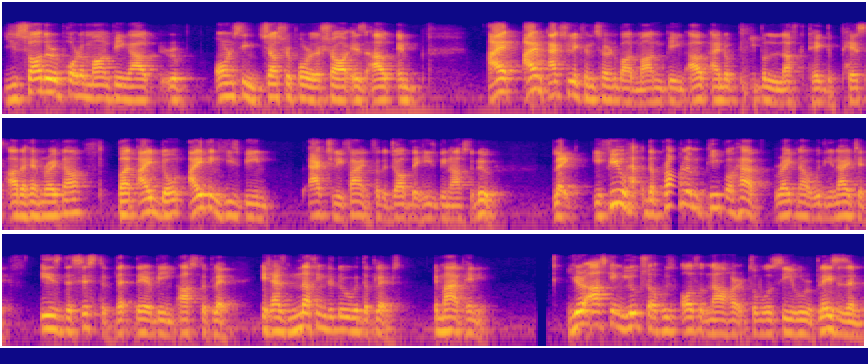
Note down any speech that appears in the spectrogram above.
you saw the report of Mount being out. Ornstein just reported that Shaw is out, and I I'm actually concerned about Mount being out. I know people love to take the piss out of him right now, but I don't. I think he's been actually fine for the job that he's been asked to do. Like if you ha- the problem people have right now with United is the system that they're being asked to play. It has nothing to do with the players, in my opinion. You're asking Luke Shaw, who's also now hurt, so we'll see who replaces him.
